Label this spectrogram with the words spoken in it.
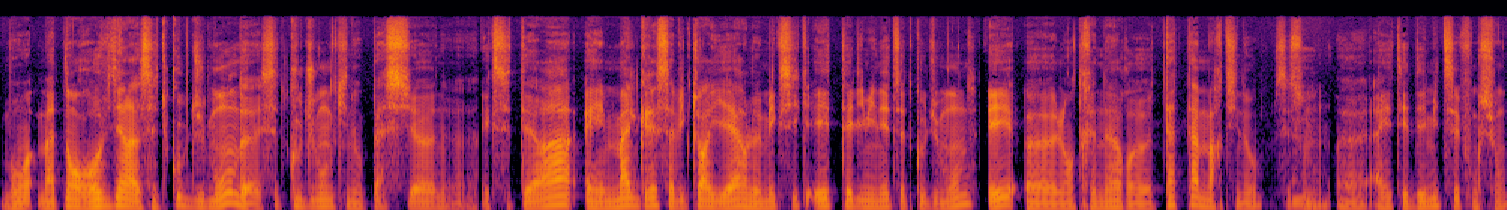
Bon, maintenant on revient à cette Coupe du Monde, cette Coupe du Monde qui nous passionne, euh, etc. Et malgré sa victoire hier, le Mexique est éliminé de cette Coupe du Monde et euh, l'entraîneur euh, Tata Martino, c'est son Mhm. nom, euh, a été démis de ses fonctions.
